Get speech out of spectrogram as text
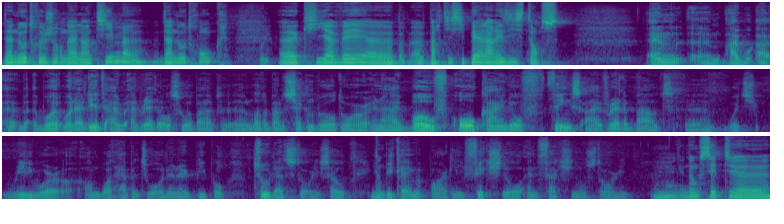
d'un autre journal intime d'un autre oncle oui. euh, qui avait euh, participé à la résistance. And um, I, I- what I did, I, I read also about uh, a lot about the Second World War, and I wove all kind of things I've read about, uh, which really were on what happened to ordinary people through that story. So it Donc- became a partly fictional and factional story. Mhm. Donc euh,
